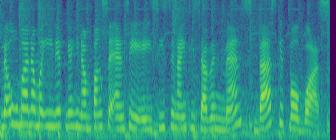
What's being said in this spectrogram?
Lauma ng mainit nga hinampang sa NCAA Season 97 Men's Basketball Boss.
